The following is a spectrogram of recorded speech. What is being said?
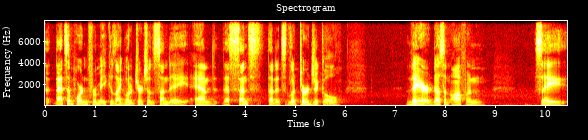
th- that's important for me because I go to church on Sunday, and the sense that it's liturgical there doesn't often say,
